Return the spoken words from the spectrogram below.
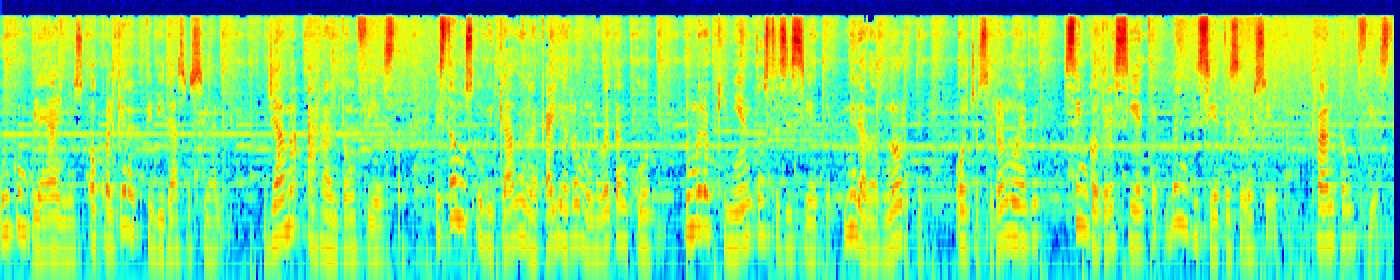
un cumpleaños o cualquier actividad social, llama a Ranton Fiesta. Estamos ubicados en la calle Rómulo Betancourt, número 517, Mirador Norte, 809-537-2707. Ranton Fiesta.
